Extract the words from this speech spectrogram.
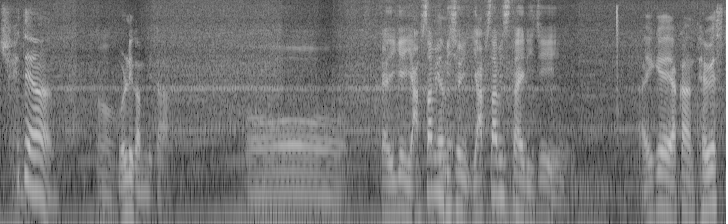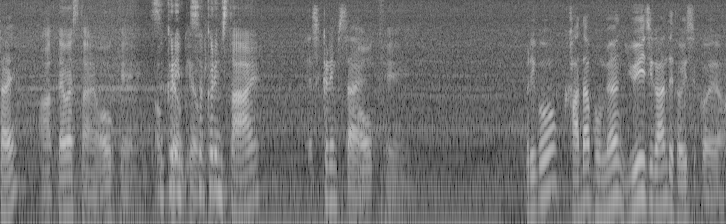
최대한 어. 멀리 갑니다. 오. 그러니까 이게 얍삽이 미션 얍삽이 스타일이지. 아, 이게 약간 대회 스타일? 아, 대회 스타일. 오케이. 스크림 오케이, 오케이. 스크림 스타일. 네, 스크림 스타일. 오케이. 그리고 가다 보면 UAG가 한 대 더 있을 거예요.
